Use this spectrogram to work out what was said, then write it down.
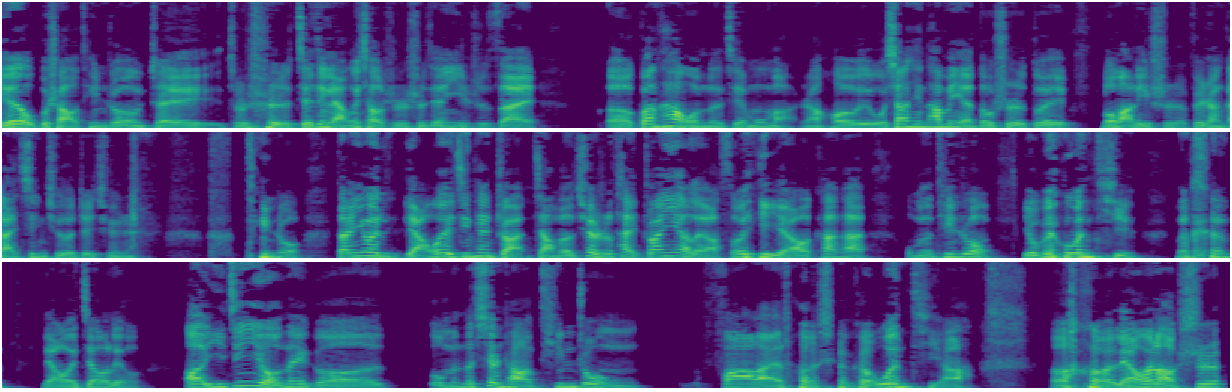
也有不少听众这就是接近两个小时时间一直在呃观看我们的节目嘛，然后我相信他们也都是对罗马历史非常感兴趣的这群人。听众，但是因为两位今天转讲的确实太专业了呀，所以也要看看我们的听众有没有问题能跟两位交流啊。已经有那个我们的现场听众发来了这个问题啊，呃，两位老师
